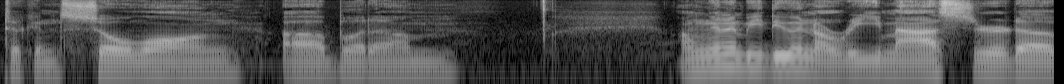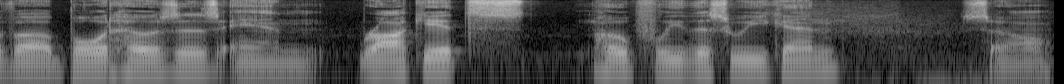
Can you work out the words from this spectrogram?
taken so long, uh, but um, I'm gonna be doing a remastered of uh, bullet hoses and rockets, hopefully this weekend. So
